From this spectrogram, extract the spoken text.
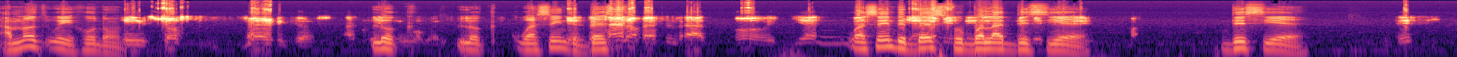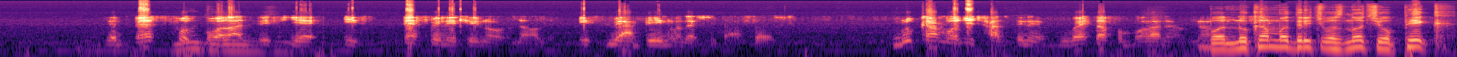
I'm not. Wait, hold on. He's just very good at creating Look, moments. look. We're saying He's the the best. kind of person that oh yeah. We're saying the yeah, best footballer this everything year. This year. This the best footballer this year is definitely not Ronaldo. If we are being honest with ourselves. Luka Modric has been a better footballer than Ronaldo. But Luka Modric was not your pick.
